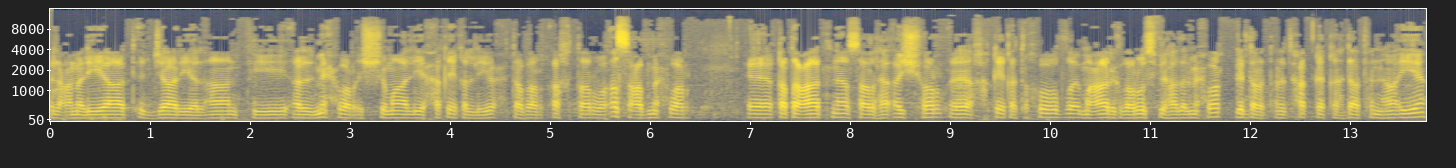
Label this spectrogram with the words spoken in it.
العمليات الجارية الآن في المحور الشمالي حقيقة اللي يعتبر أخطر وأصعب محور قطعاتنا صار لها أشهر حقيقة تخوض معارك ضروس في هذا المحور. قدرت أن تحقق أهدافها النهائية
